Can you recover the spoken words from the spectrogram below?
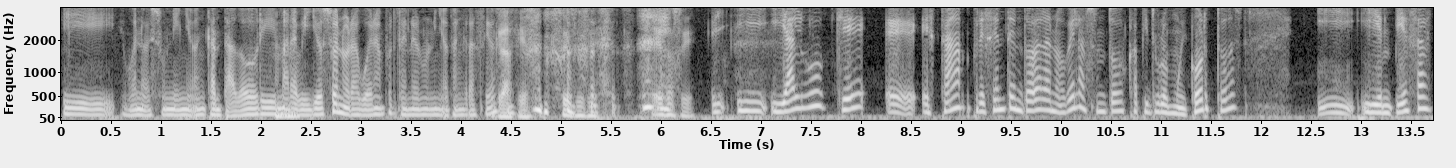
y, bueno, es un niño encantador y maravilloso. Enhorabuena por tener un niño tan gracioso. Gracias. Sí, sí, sí. Eso sí. y, algo que eh, está presente en toda la novela, son todos capítulos muy cortos y, y empiezas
